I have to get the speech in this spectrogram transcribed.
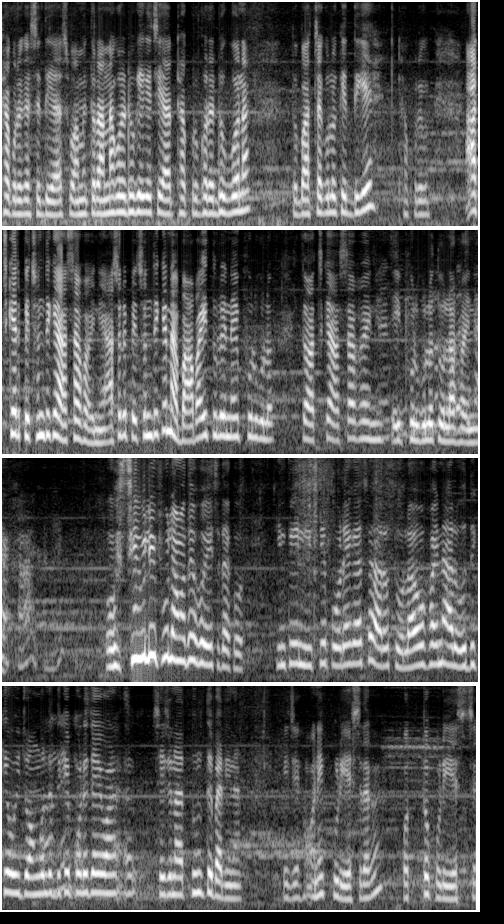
ঠাকুরের কাছে দিয়ে আসব। আমি তো রান্না করে ঢুকে গেছি, আর ঠাকুর ঘরে ঢুকবো না। তো বাচ্চাগুলোকে দিয়ে ঠাকুরের আজকে আর পেছন থেকে আসা হয়নি। আসলে পেছন থেকে না, বাবাই তুলে নেয় ফুলগুলো। তো আজকে আসা হয়নি, এই ফুলগুলো তোলা হয়নি। ও, শিউলি ফুল আমাদের হয়েছে, দেখো। কিন্তু এই নিচে পড়ে গেছে, আর তোলাও হয় না। আর ওদিকে ওই জঙ্গলের দিকে পড়ে যায় সেই জন্য আর তুলতে পারি না। এই যে অনেক কুড়ি এসছে, দেখো, কত কুড়ি এসছে।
